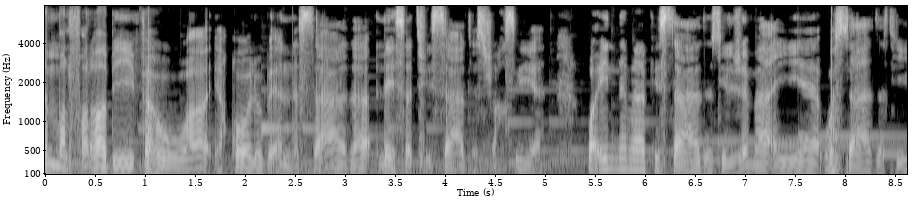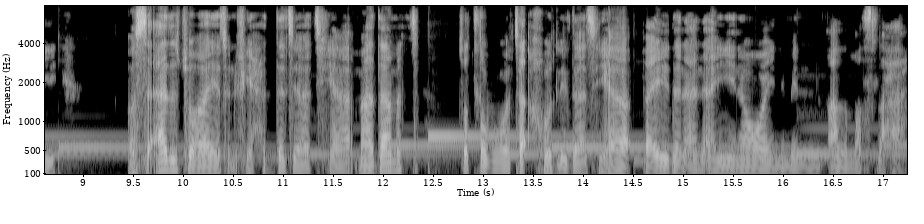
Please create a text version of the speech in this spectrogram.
أما الفارابي فهو يقول بأن السعادة ليست في السعادة الشخصية وإنما في السعادة الجماعية والسعادة والسعادة غاية في حد ذاتها. ما دامت تطلب وتأخذ لذاتها بعيدا عن أي نوع من المصلحة.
